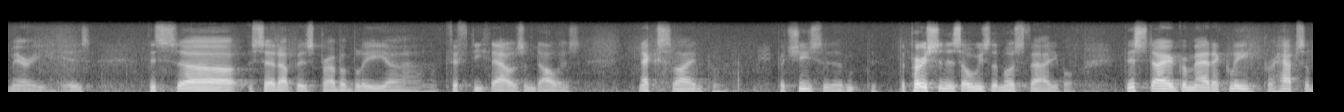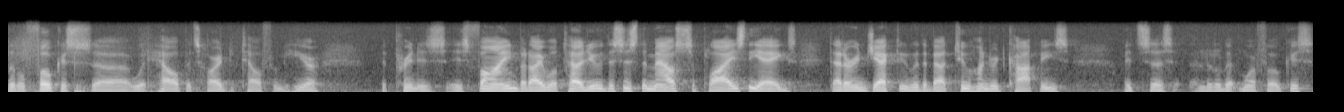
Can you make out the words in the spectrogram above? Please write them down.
Mary is. This uh, setup is probably uh, $50,000. Next slide. But she's the, the person is always the most valuable. This diagrammatically, perhaps a little focus uh, would help. It's hard to tell from here. The print is, is fine, but I will tell you this is the mouse supplies the eggs that are injected with about 200 copies. It's a, a little bit more focus.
